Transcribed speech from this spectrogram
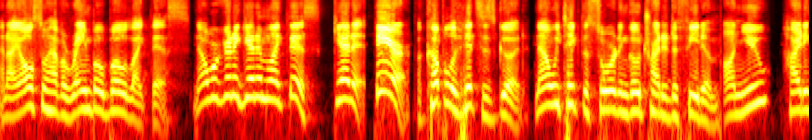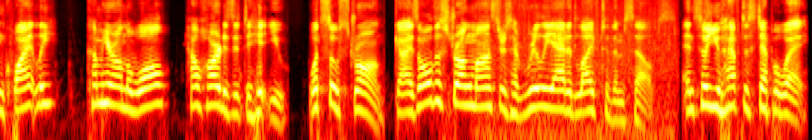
And I also have a rainbow bow like this. Now we're gonna get him like this. Get it. Here! A couple of hits is good. Now we take the sword and go try to defeat him. On you, hiding quietly. Come here on the wall. How hard is it to hit you? What's so strong? Guys, all the strong monsters have really added life to themselves. And so you have to step away.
